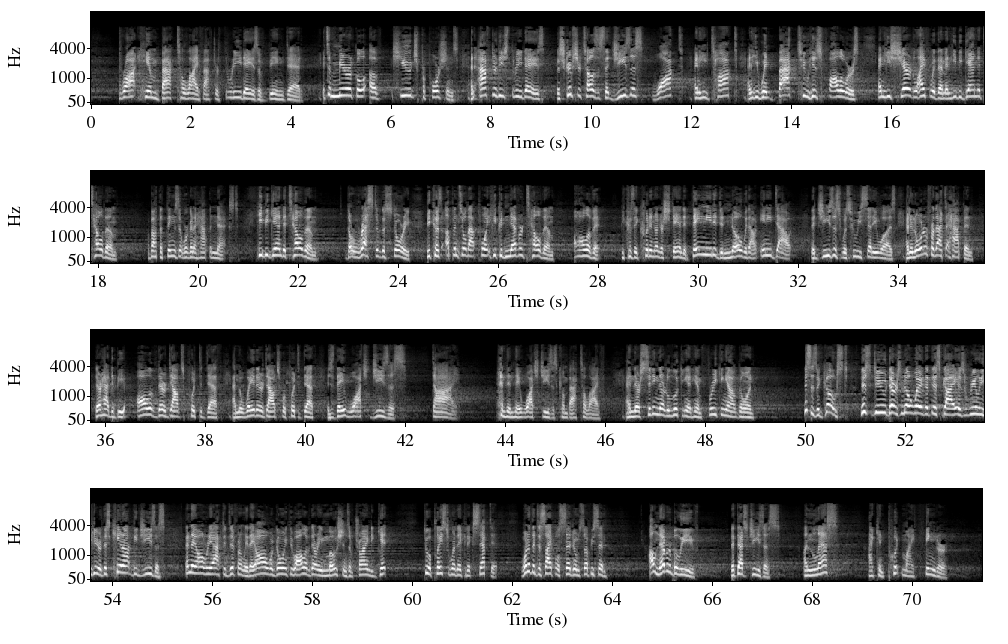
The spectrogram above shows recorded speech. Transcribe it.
brought him back to life after three days of being dead. It's a miracle of huge proportions. And after these three days, the scripture tells us that Jesus walked and he talked and he went back to his followers and he shared life with them and he began to tell them about the things that were going to happen next. He began to tell them the rest of the story because up until that point, he could never tell them all of it because they couldn't understand it. They needed to know without any doubt that Jesus was who he said he was. And in order for that to happen, there had to be all of their doubts put to death and the way their doubts were put to death is they watched Jesus die. And then they watched Jesus come back to life. And they're sitting there looking at him, freaking out, going, This is a ghost. This dude, there's no way that this guy is really here. This cannot be Jesus. And they all reacted differently. They all were going through all of their emotions of trying to get to a place to where they could accept it. One of the disciples said to himself, he said, I'll never believe that that's Jesus unless I can put my finger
